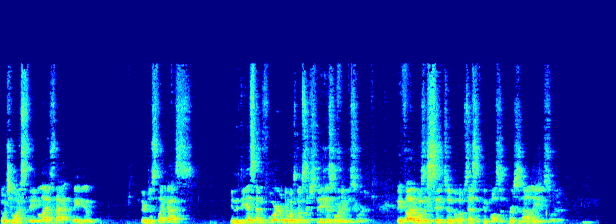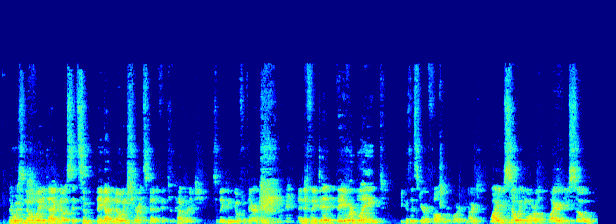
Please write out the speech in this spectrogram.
Don't you want to stabilize that? They do. They're just like us. In the DSM 4, there was no such thing as hoarding disorder. They thought it was a symptom of obsessive compulsive personality disorder. There was no way to diagnose it, so they got no insurance benefits or coverage, so they couldn't go for therapy. And if they did, they were blamed because it's your fault you're hoarding. Why are you so immoral? Why are you so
